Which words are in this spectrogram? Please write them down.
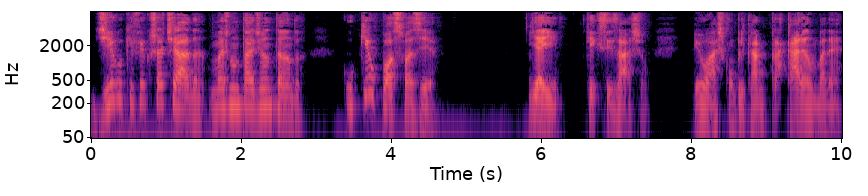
Digo que fico chateada, mas não está adiantando. O que eu posso fazer? E aí, o que, que vocês acham? Eu acho complicado pra caramba, né?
